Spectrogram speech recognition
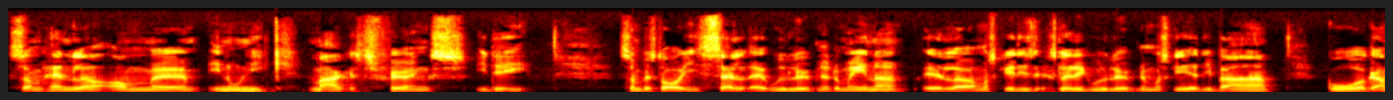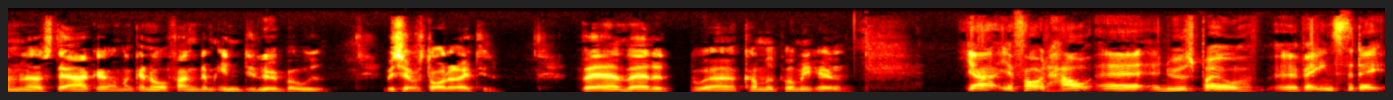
som handler om øh, en unik markedsføringsidé, som består i salg af udløbende domæner, eller måske er de slet ikke udløbende, måske er de bare gode og gamle og stærke, og man kan nå at fange dem, inden de løber ud, hvis jeg forstår det rigtigt. Hvad, hvad er det, du er kommet på, Michael? Ja, jeg får et hav af, af nyhedsbreve øh, hver eneste dag,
